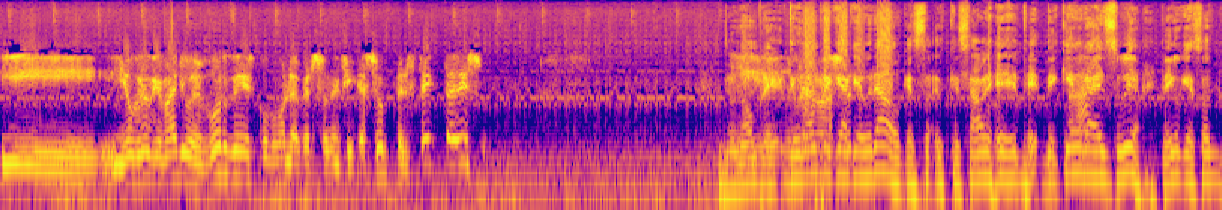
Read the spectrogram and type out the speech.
Y, yo creo que Mario Desbordes es como la personificación perfecta de eso de un hombre, de un hombre que ha quebrado, que, que sabe de, de quiebras ah. en su vida. Te digo que son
